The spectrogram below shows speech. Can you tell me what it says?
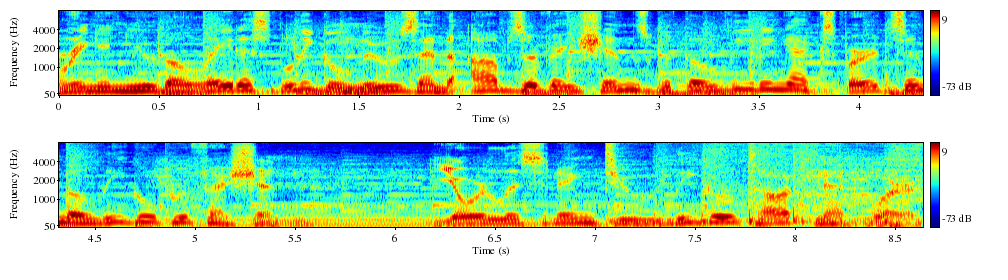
bringing you the latest legal news and observations with the leading experts in the legal profession. You're listening to Legal Talk Network.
